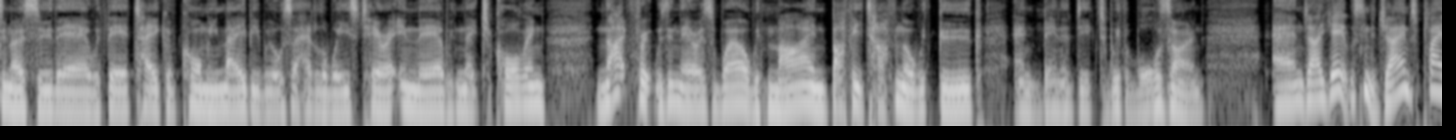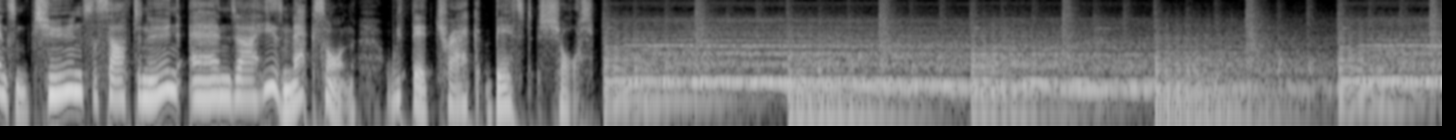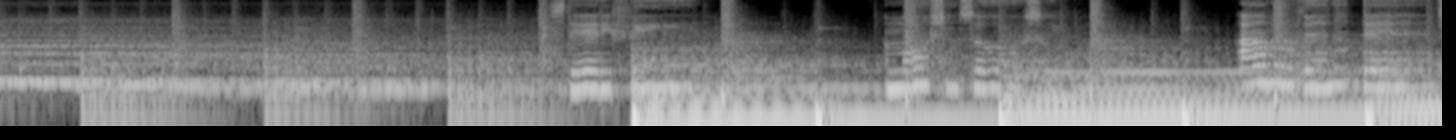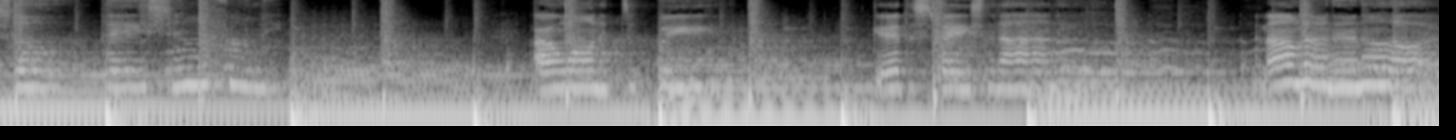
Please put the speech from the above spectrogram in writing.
Simo Sue there with their take of Call Me Maybe. We also had Louise Terra in there with Nature Calling. Nightfruit was in there as well with Mine, Buffy Tufnell with Goog, and Benedict with Warzone. And uh, yeah, listen to James playing some tunes this afternoon. And uh, here's Maxon with their track Best Shot. Steady feet, emotion so sweet. I move in a dead slow pace in front of me. I wanted to breathe, get the space that I need, and I'm learning a lot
